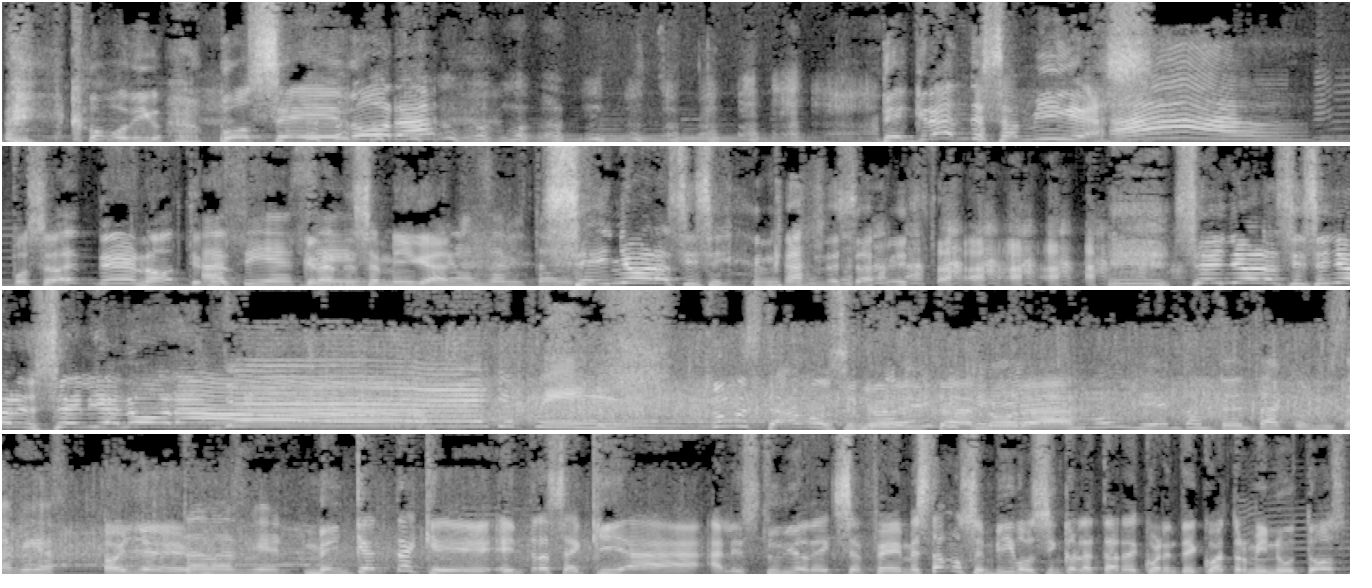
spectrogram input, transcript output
¿Cómo digo? Poseedora de grandes amigas. ¡Ah! Poseedora, eh, ¿no? Tienes Así es, grandes sí. amigas. Grandes amistades. Señoras y señores, grandes amistades. Señoras y señores, Celia Lora. ¡Yay, yupi! ¿Cómo estamos, señorita Muy bien, Lora? Muy bien, contenta con mis amigas. Oye, Todas bien. me encanta que entras aquí a- al estudio de XFM. Estamos en vivo, 5 de la tarde, 44 minutos,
